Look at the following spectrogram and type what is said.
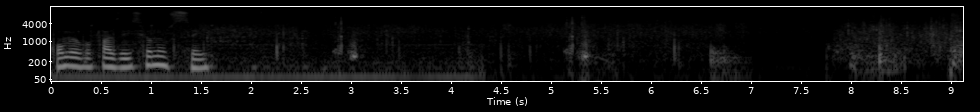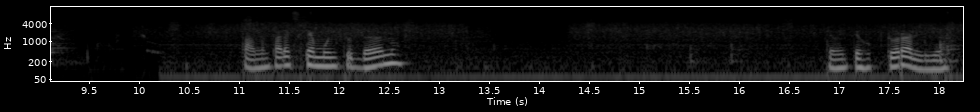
Como eu vou fazer isso eu não sei. Não parece que é muito dano. Tem um interruptor ali, ó.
